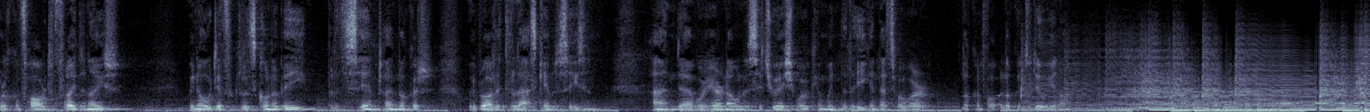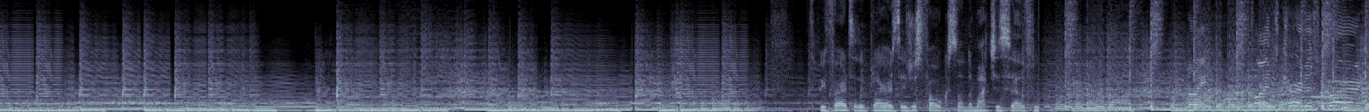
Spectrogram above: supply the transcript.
we're looking forward to Friday night. We know how difficult it's going to be, but at the same time, look at we brought it to the last game of the season, and uh, we're here now in a situation where we can win the league, and that's what we're looking for, looking to do. You know. To be fair to the players, they just focus on the match itself. Knight finds Curtis Byrne.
